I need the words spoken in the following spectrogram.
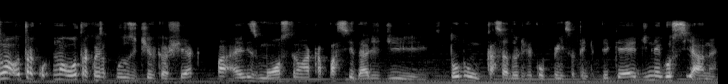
uma outra, uma outra coisa positiva que eu achei é eles mostram a capacidade de que todo um caçador de recompensa tem que ter, que é de negociar, né?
